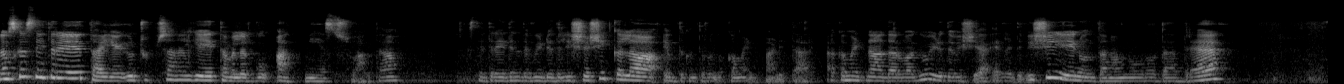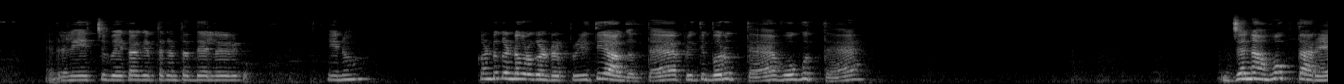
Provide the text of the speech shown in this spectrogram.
ನಮಸ್ಕಾರ ಸ್ನೇಹಿತರೆ, ತಾಯಿಯ ಯೂಟ್ಯೂಬ್ ಚಾನಲ್ಗೆ ತಮ್ಮೆಲ್ಲರಿಗೂ ಆತ್ಮೀಯ ಸ್ವಾಗತ. ಸ್ನೇಹಿತರೆ, ಈ ದಿನದ ವಿಡಿಯೋದಲ್ಲಿ ಶಶಿಕಲಾ ಎಂಬತಕ್ಕಂಥವ್ರು ಒಂದು ಕಮೆಂಟ್ ಮಾಡಿದ್ದಾರೆ. ಆ ಕಮೆಂಟ್ನ ಆಧಾರವಾಗಿ ವಿಡಿಯೋದ ವಿಷಯ ಇರಲಿದೆ ವಿಷಯ ಏನು ಅಂತ ನಾವು ನೋಡೋದಾದರೆ, ಇದರಲ್ಲಿ ಹೆಚ್ಚು ಬೇಕಾಗಿರ್ತಕ್ಕಂಥದ್ದು ಎಲ್ಲರಿಗೂ ಏನು? ಕಂಡು ಕಂಡವರು ಕಂಡ್ರೆ ಪ್ರೀತಿ ಆಗುತ್ತೆ, ಪ್ರೀತಿ ಬರುತ್ತೆ, ಹೋಗುತ್ತೆ. ಜನ ಹೋಗ್ತಾರೆ,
